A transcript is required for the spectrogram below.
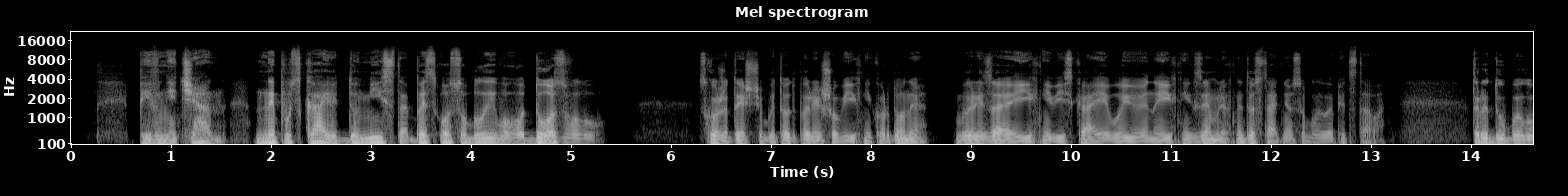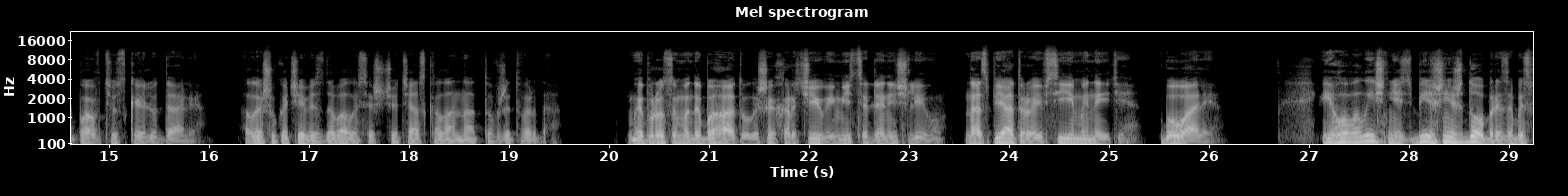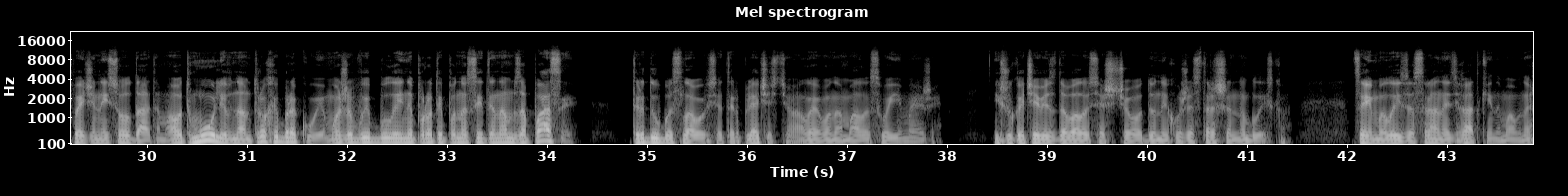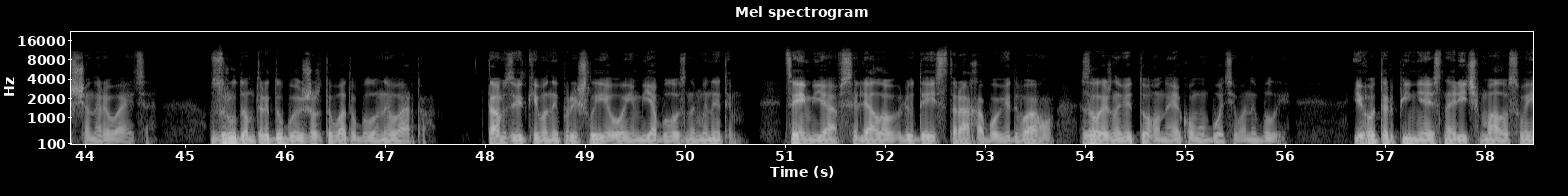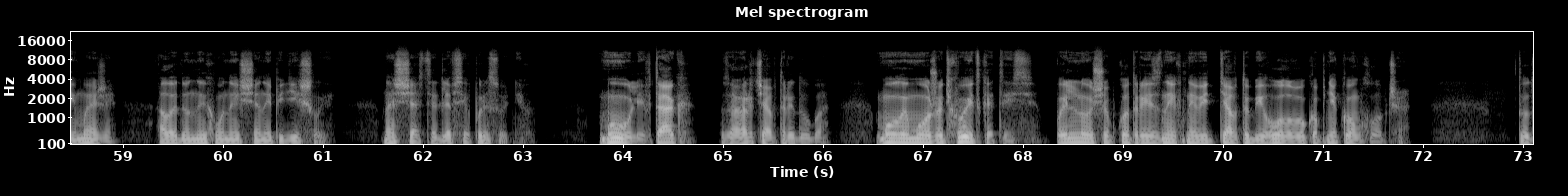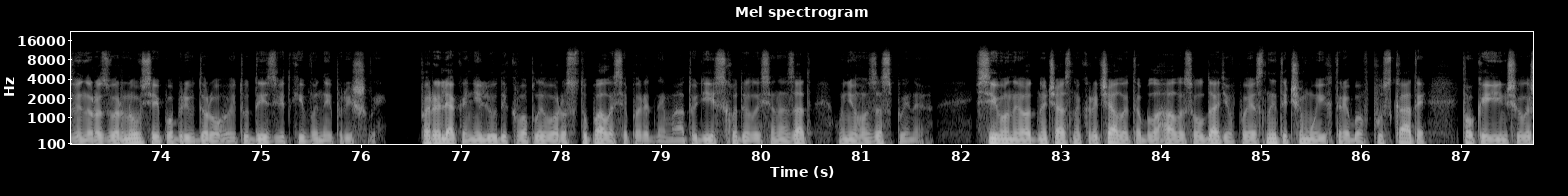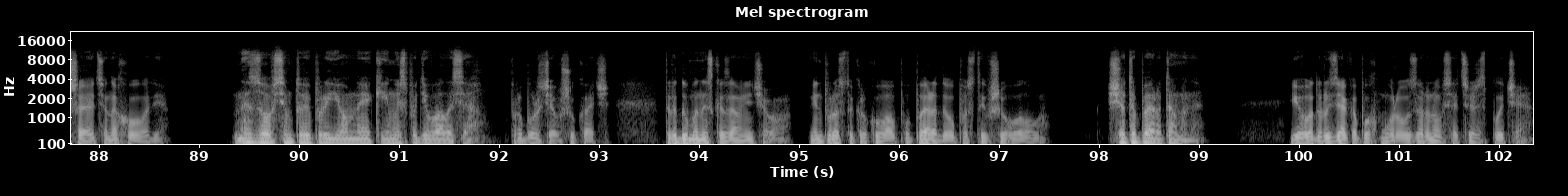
Північан не пускають до міста без особливого дозволу. Схоже, те, щоби тот перейшов їхні кордони, вирізає їхні війська і воює на їхніх землях, недостатньо особлива підстава. Тридуба лупав цю скелю далі, але шукачеві здавалося, що ця скала надто вже тверда. Ми просимо небагато, лише харчів і місця для нічлігу. Нас п'ятеро і всі імениті. Бувалі. Його величність більш ніж добре забезпечений солдатом, а от мулів нам трохи бракує. Може, ви б були й не проти поносити нам запаси? Тридуба славився терплячістю, але вона мала свої межі. І шукачеві здавалося, що до них уже страшенно близько. Цей малий засранець гадки не мав на що наривається. З рудом тридубою жартувати було не варто. Там, звідки вони прийшли, його ім'я було знаменитим. Це ім'я вселяло в людей страх або відвагу, залежно від того, на якому боці вони були. Його терпіння, ясна річ, мало свої межі, але до них вони ще не підійшли. На щастя, для всіх присутніх. Мулів, так? загарчав тридуба. Мули можуть хвицькатись. Пильнуй, щоб котрий з них не відтяв тобі голову копняком, хлопче. Тут він розвернувся і побрів дорогою туди, звідки вони прийшли. Перелякані люди квапливо розступалися перед ними, а тоді сходилися назад у нього за спиною. Всі вони одночасно кричали та благали солдатів пояснити, чому їх треба впускати, поки інші лишаються на холоді. Не зовсім той прийом, на який ми сподівалися, пробурчав шукач. Тридуба не сказав нічого. Він просто крокував попереду, опустивши голову. Що тепер, отамане? Його друзяка похмуро озирнувся через плече.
